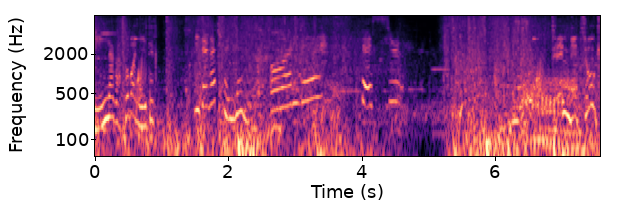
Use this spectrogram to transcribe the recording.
みんながそばにいて。痛がっちゃ嫌に終わりね。撤収。天理チョーク。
